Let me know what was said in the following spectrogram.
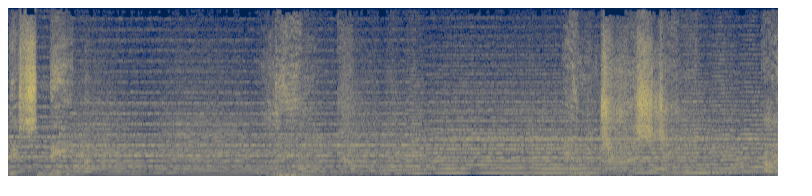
this name. Link. Interesting. I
